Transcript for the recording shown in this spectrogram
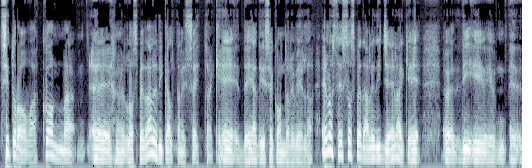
si trova con eh, l'ospedale di Caltanissetta che è dea di secondo livello e lo stesso ospedale di Gela che è eh, di, eh,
